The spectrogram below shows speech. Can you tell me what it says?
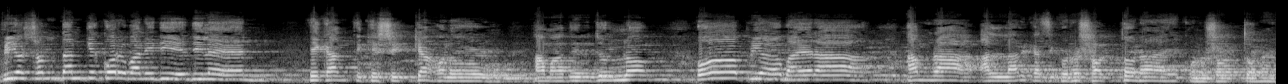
প্রিয় সন্তানকে কোরবানি দিয়ে দিলেন। এখান থেকে শিক্ষা হলো আমাদের জন্য ও প্রিয় ভাইরা আমরা আল্লাহর কাছে কোনো শর্ত নাই, কোনো শর্ত নাই।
